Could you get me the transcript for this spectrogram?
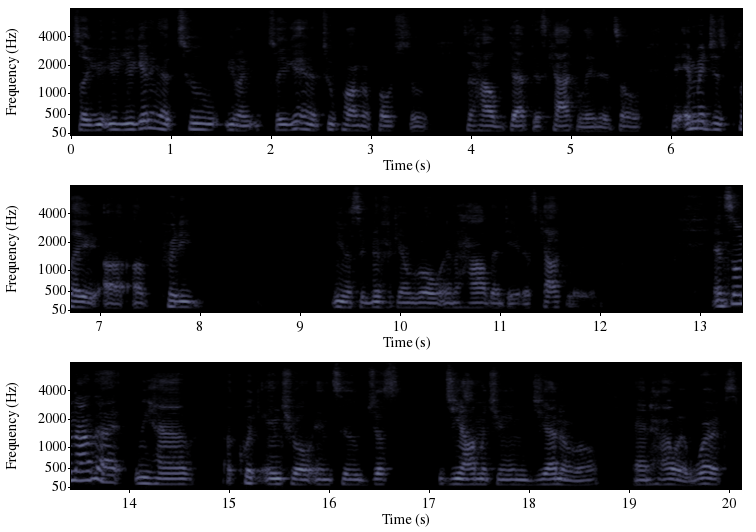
So you, you're getting a two, you know, so you're getting a two-prong approach to to how depth is calculated. So the images play a, a pretty, you know, significant role in how that data is calculated. And so now that we have a quick intro into just geometry in general and how it works,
